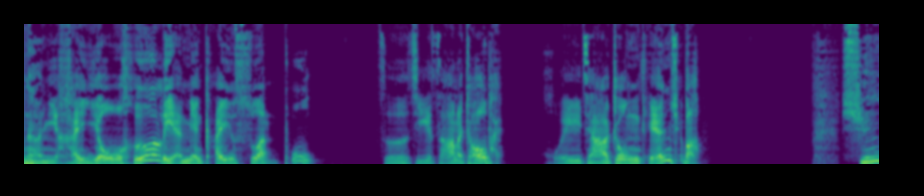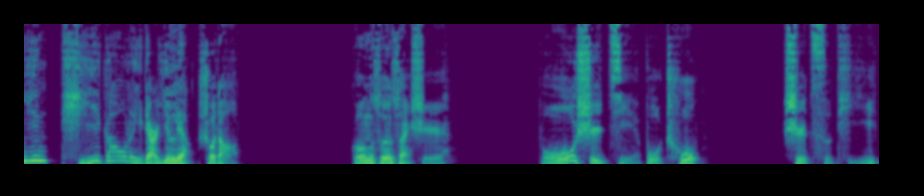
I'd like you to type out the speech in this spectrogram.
那你还有何脸面开算铺？自己砸了招牌，回家种田去吧。荀音提高了一点音量说道：“公孙算时，不是解不出，是此题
